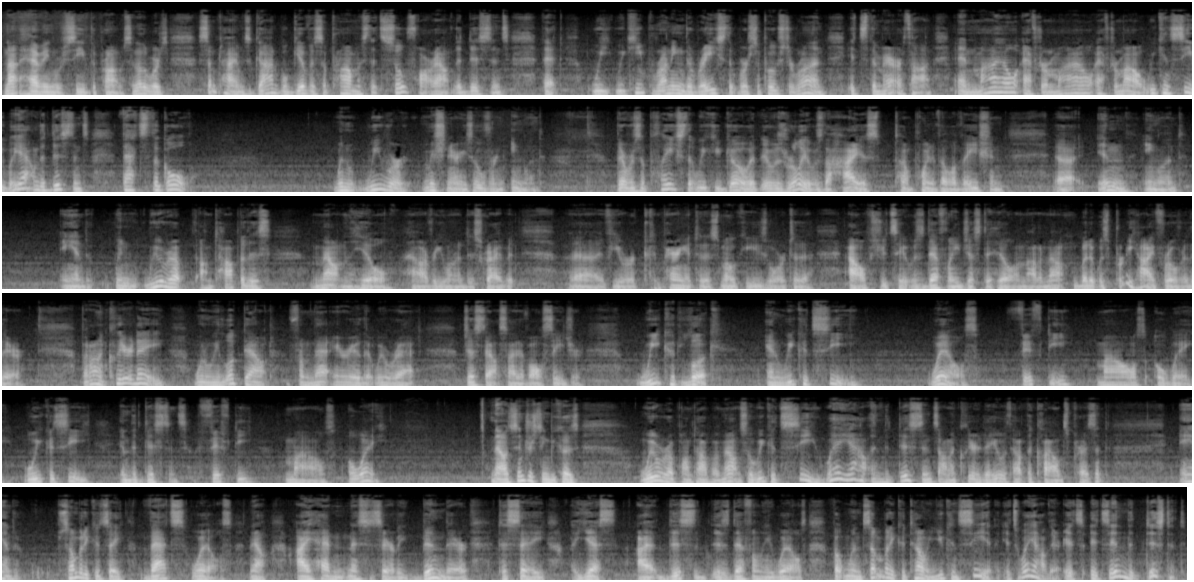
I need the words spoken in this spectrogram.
not having received the promise. In other words, sometimes God will give us a promise that's so far out in the distance that we, we keep running the race that we're supposed to run. It's the marathon. And mile after mile after mile, we can see way out in the distance that's the goal. When we were missionaries over in England, there was a place that we could go. It, it was really it was the highest point of elevation uh, in England, and when we were up on top of this mountain hill, however you want to describe it, uh, if you were comparing it to the Smokies or to the Alps, you'd say it was definitely just a hill and not a mountain, but it was pretty high for over there. But on a clear day, when we looked out from that area that we were at, just outside of Alsager, we could look and we could see Wales 50 miles away. We could see in the distance 50 miles away. Now it's interesting because we were up on top of a mountain, so we could see way out in the distance on a clear day without the clouds present. And somebody could say, That's Wales. Now, I hadn't necessarily been there to say, Yes, I, this is definitely Wales. But when somebody could tell me, you can see it, it's way out there, it's, it's in the distant.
